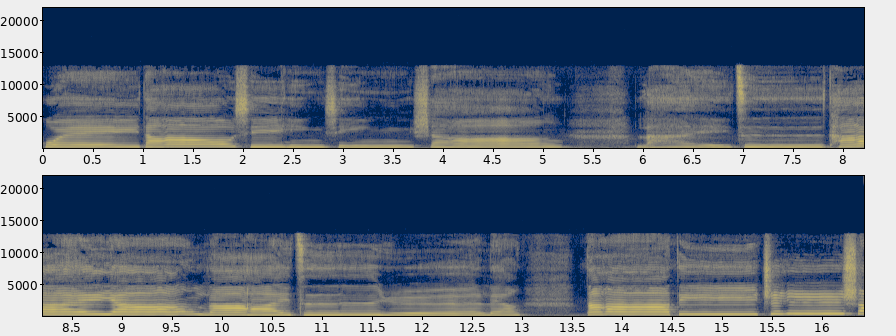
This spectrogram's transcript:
回到星星上，来自太阳，来自月亮，大地之上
